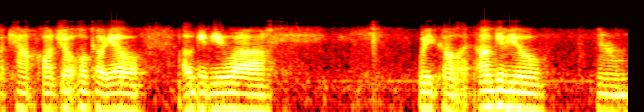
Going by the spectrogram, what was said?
account called Joe Hokoyo, I'll give you uh what do you call it? I'll give you, you know,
